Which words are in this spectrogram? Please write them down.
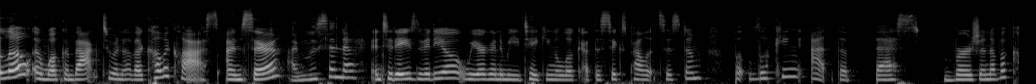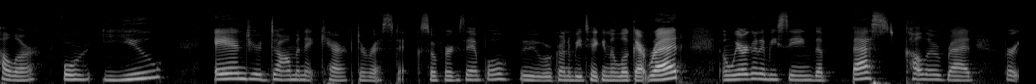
Hello and welcome back to another color class. I'm Sara. I'm Lucinda. In today's video, we are going to be taking a look at the six palette system, but looking at the best version of a color for you and your dominant characteristic. So for example, we were going to be taking a look at red and we are going to be seeing the best color red for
